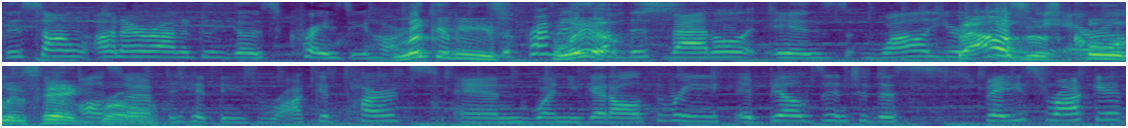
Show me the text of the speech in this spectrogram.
This song unironically goes crazy hard. Look at these The premise flips. of this battle is while you're Bowser's the cool as heck, you also bro. have to hit these rocket parts, and when you get all three, it builds into this space rocket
